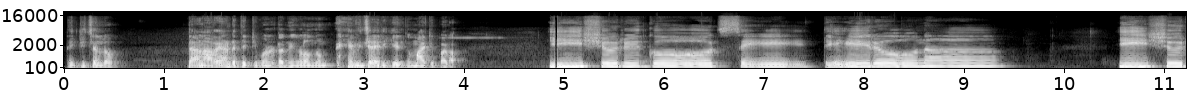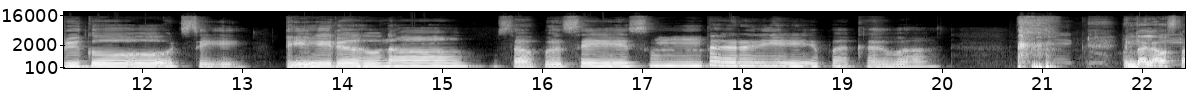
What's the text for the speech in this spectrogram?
തെറ്റിച്ചല്ലോ ഇതാണ് അറിയാണ്ട് തെറ്റിപ്പോണട്ടോ നിങ്ങളൊന്നും വിചാരിക്കരുത്. മാറ്റിപ്പാടാം. എന്തായാലും അവസ്ഥ?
